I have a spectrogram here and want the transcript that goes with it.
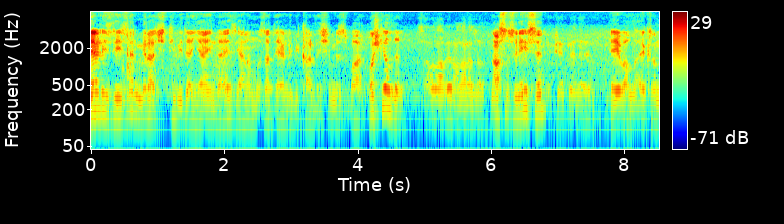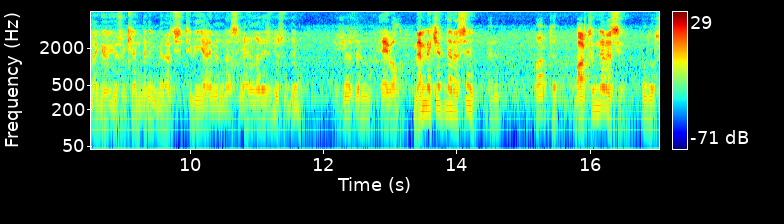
Değerli izleyiciler Miraç TV'den yayındayız. Yanımızda değerli bir kardeşimiz var. Hoş geldin. Sağ ol abim Allah razı olsun. Nasılsın? iyisin? Teşekkür ederim. Eyvallah. Ekranda görüyorsun kendini. Miraç TV yayınındasın. Yayınları izliyorsun değil mi? İzliyoruz değil mi? Eyvallah. Memleket neresi? Benim Bartın, Bartın neresi? Ulus,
